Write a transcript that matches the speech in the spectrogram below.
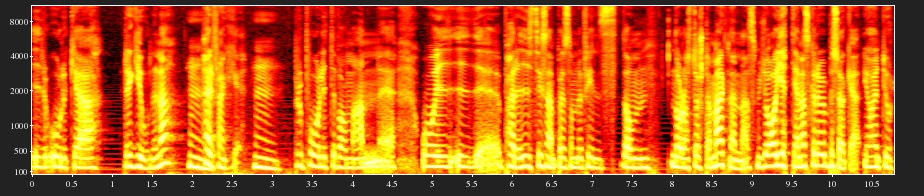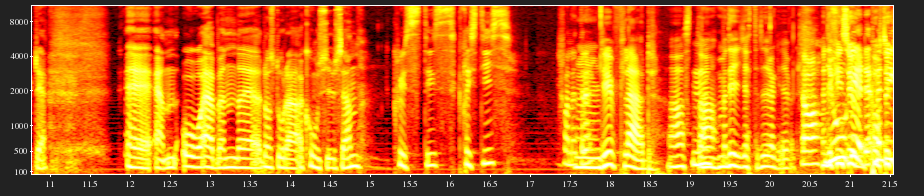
i de olika regionerna Mm. här i Frankrike Mm. beror på lite vad man... eh, Och i, i eh, Paris till exempel, som det finns de, några av de största marknaderna, som jag jättegärna skulle vilja besöka. Jag har inte gjort det eh, än. Och även eh, de stora auktionshusen. Christies, Christies, fan heter Mm, det? det är flärd. Ja, Mm. ja, men det är jättedyra grejer. väl? Ja, Men det jo finns ju det är det, men det är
